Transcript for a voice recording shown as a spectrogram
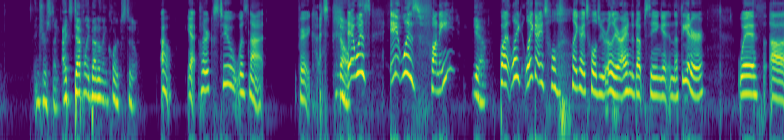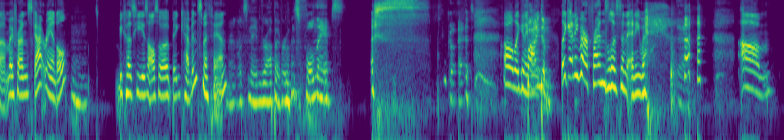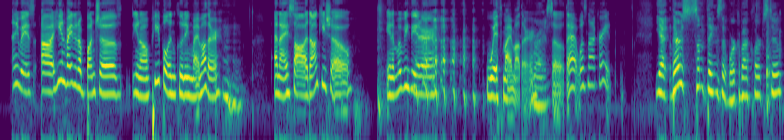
Interesting. It's definitely better than Clerks too. Oh yeah, Clerks two was not very good. No. it was it was funny, Yeah. but like like I told like I told you earlier, I ended up seeing it in the theater with uh, my friend Scott Randall because he is also a big Kevin Smith fan. All right, let's name drop everyone's full names. Go ahead. Oh, like anybody, Find 'em. Like any of our friends listen anyway. Yeah. Um. Anyways, uh, he invited a bunch of you know people, including my mother, and I saw a donkey show in a movie theater with my mother. Right. So that was not great. yeah, there's some things that work about Clerks too.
